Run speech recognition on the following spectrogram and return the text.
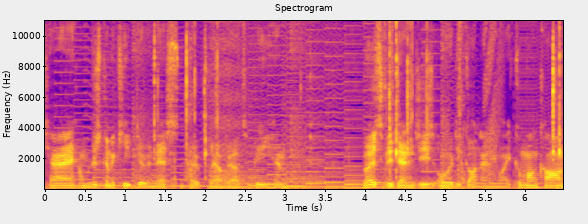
Okay, I'm just going to keep doing this and hopefully I'll be able to beat him. Most of his energy's already gone anyway. Come on, Kahn.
